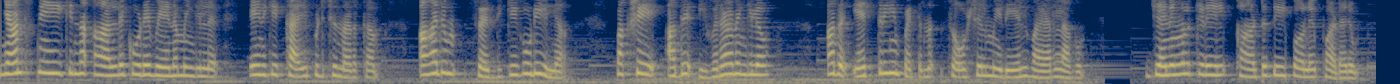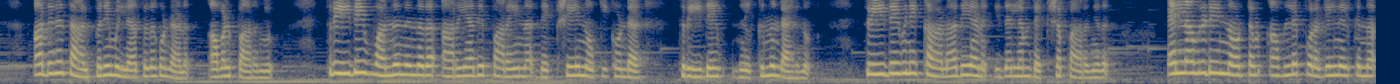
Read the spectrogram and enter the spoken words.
ഞാൻ സ്നേഹിക്കുന്ന ആളുടെ കൂടെ വേണമെങ്കിൽ എനിക്ക് കൈപിടിച്ച് നടക്കാം. ആരും ശ്രദ്ധിക്കുക കൂടിയില്ല. പക്ഷേ അത് ഇവരാണെങ്കിലോ? അത് എത്രയും പെട്ടെന്ന് സോഷ്യൽ മീഡിയയിൽ വൈറലാകും. ജനങ്ങൾക്കിടയിൽ കാട്ടുതീ പോലെ പടരും. അതിന് താല്പര്യമില്ലാത്തത് കൊണ്ടാണ് അവൾ പറഞ്ഞു. ശ്രീദേവ് വന്നു നിന്നത് അറിയാതെ പറയുന്ന ദക്ഷയെ നോക്കിക്കൊണ്ട് ശ്രീദേവ് നിൽക്കുന്നുണ്ടായിരുന്നു. ശ്രീദേവിനെ കാണാതെയാണ് ഇതെല്ലാം ദക്ഷ പറഞ്ഞത്. എല്ലാവരുടെയും നോട്ടം അവളുടെ പുറകിൽ നിൽക്കുന്ന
